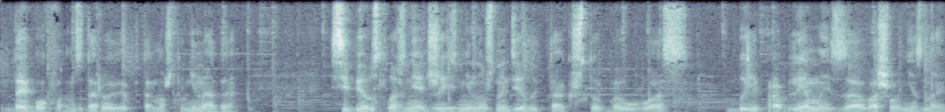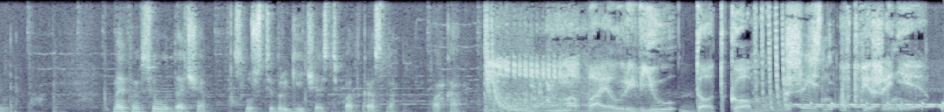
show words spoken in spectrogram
дай бог вам здоровья, потому что не надо себе усложнять жизнь, не нужно делать так, чтобы у вас были проблемы из-за вашего незнания. На этом все. Удачи. Слушайте другие части подкаста. Пока. MobileReview.com Жизнь в движении.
